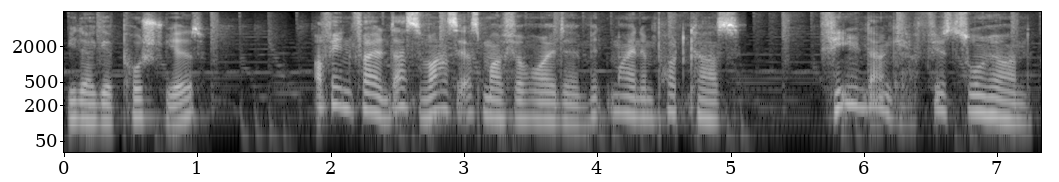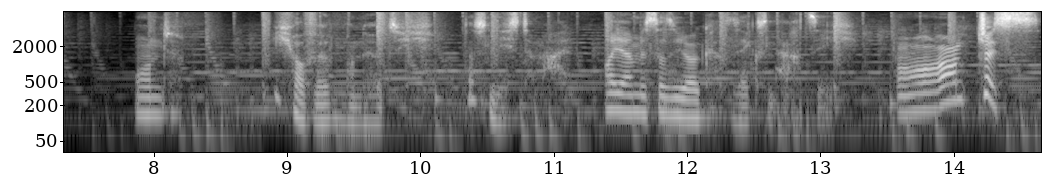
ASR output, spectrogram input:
wieder gepusht wird. Auf jeden Fall, das war's erstmal für heute mit meinem Podcast. Vielen Dank fürs Zuhören und ich hoffe, man hört sich das nächste Mal. Euer Mr. Siok 86 und tschüss!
